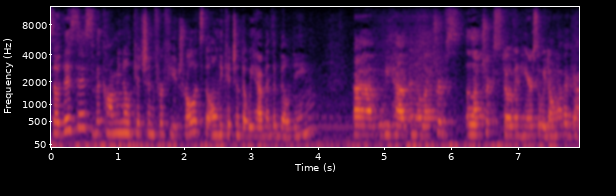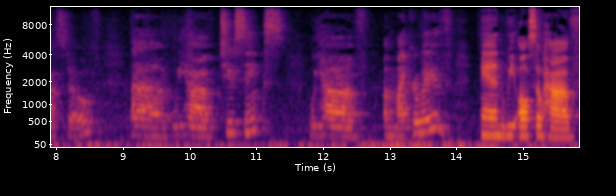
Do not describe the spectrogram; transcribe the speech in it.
So this is the communal kitchen for Futrall. It's the only kitchen that we have in the building. Um, we have an electric electric stove in here, so we don't have a gas stove. Um, we have two sinks. We have a microwave, and we also have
